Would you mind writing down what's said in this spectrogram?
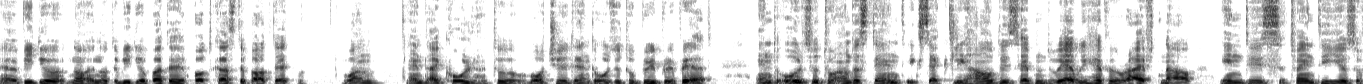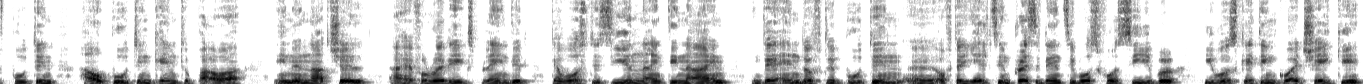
a video, no, not a video, but a podcast about that one. And I call to watch it and also to be prepared. And also to understand exactly how this happened, where we have arrived now in this 20 years of Putin, how Putin came to power. In a nutshell, I have already explained it. There was this year 99 the end of the Putin, uh, of the Yeltsin presidency was foreseeable. He was getting quite shaky.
